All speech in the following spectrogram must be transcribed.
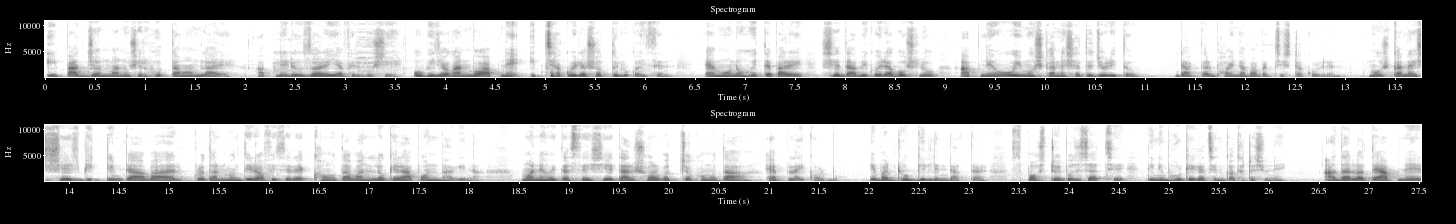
এই পাঁচজন মানুষের হত্যা মামলায় আপনারেও জড়াইয়া ফেলব সে অভিযোগ আনব আপনি ইচ্ছা কইরা সত্য লুকাইছেন। এমনও হইতে পারে সে দাবি কইরা বসল, আপনিও ওই মুস্কানের সাথে জড়িত। ডাক্তার ভয় না পাবার চেষ্টা করলেন। মুস্কানের শেষ ভিকটিমটা আবার প্রধানমন্ত্রীর অফিসের এক ক্ষমতাবান লোকের আপন ভাগিনা। মনে হইতাছে সে তার সর্বোচ্চ ক্ষমতা অ্যাপ্লাই করব। এবার ঢোক গিললেন ডাক্তার। স্পষ্টই বোঝা যাচ্ছে তিনি ভরকে গেছেন কথাটা শুনে। আদালতে আপনার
